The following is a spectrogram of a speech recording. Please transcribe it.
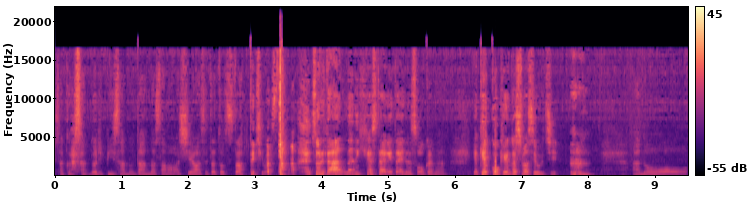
さくらさんのりぴーさんの旦那様は幸せだと伝わってきました それ旦那に聞かせてあげたいな。そうかな。いや結構喧嘩しますようち。あの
